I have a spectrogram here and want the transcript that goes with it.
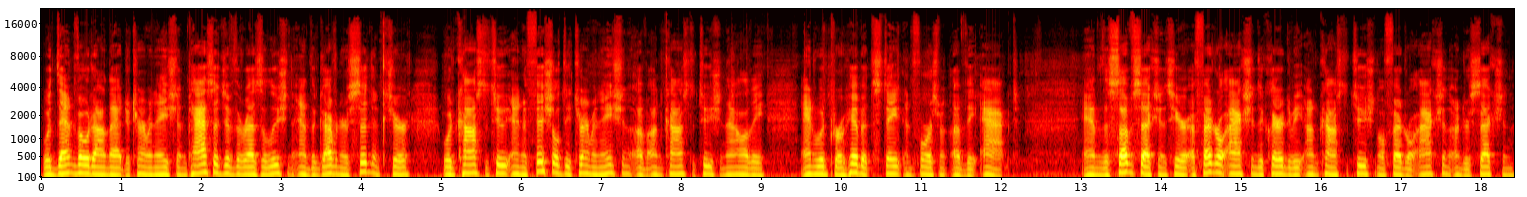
would then vote on that determination. Passage of the resolution and the governor's signature would constitute an official determination of unconstitutionality and would prohibit state enforcement of the act. And the subsections here a federal action declared to be unconstitutional federal action under section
